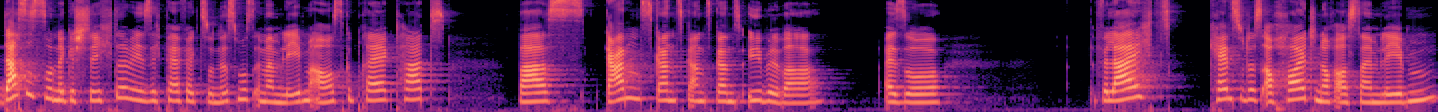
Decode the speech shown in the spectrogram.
das ist so eine Geschichte, wie sich Perfektionismus in meinem Leben ausgeprägt hat, was ganz, ganz, ganz, ganz übel war. Also vielleicht kennst du das auch heute noch aus deinem Leben,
